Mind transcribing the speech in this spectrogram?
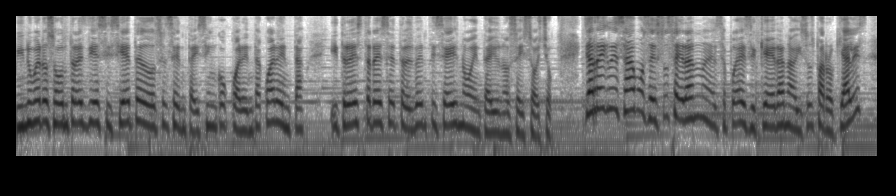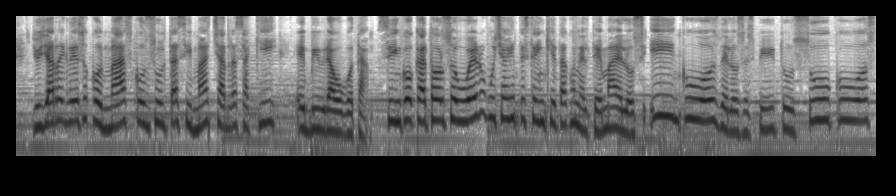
Mis números son 317-265-4040 y 313-326-9168. Ya regresamos, estos eran, eh, se puede decir que eran avisos parroquiales. Yo ya regreso con más consultas y más charlas aquí en Vibra Bogotá. 514, bueno, mucha gente está inquieta con el tema de los incubos, de los espíritus sucubos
